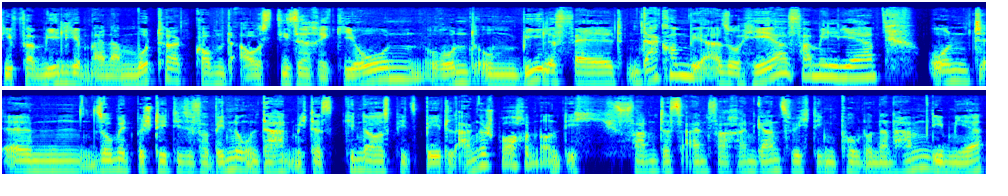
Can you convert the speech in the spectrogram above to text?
die Familie meiner Mutter kommt aus dieser Region rund um Bielefeld. Da kommen wir also her familiär und ähm, somit besteht diese Verbindung. Und da hat mich das Kinderhospiz Bethel angesprochen und ich fand das einfach einen ganz wichtigen Punkt. Und dann haben die mir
